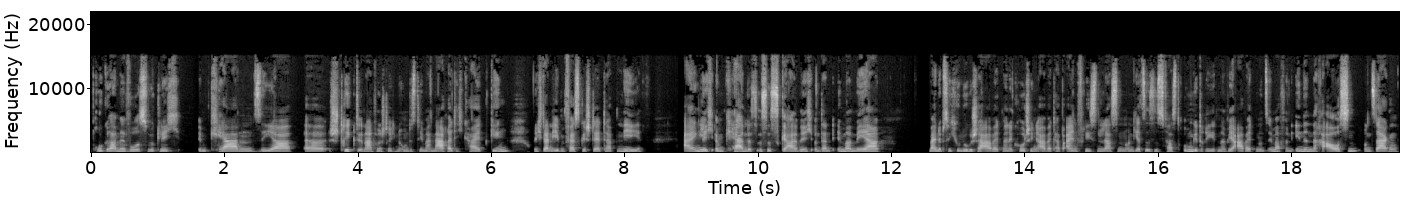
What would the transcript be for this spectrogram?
Programme, wo es wirklich im Kern sehr äh, strikt in Anführungsstrichen um das Thema Nachhaltigkeit ging und ich dann eben festgestellt habe, nee, eigentlich im Kern, das ist es gar nicht und dann immer mehr meine psychologische Arbeit, meine Coaching-Arbeit habe einfließen lassen. Und jetzt ist es fast umgedreht. Ne? Wir arbeiten uns immer von innen nach außen und sagen,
